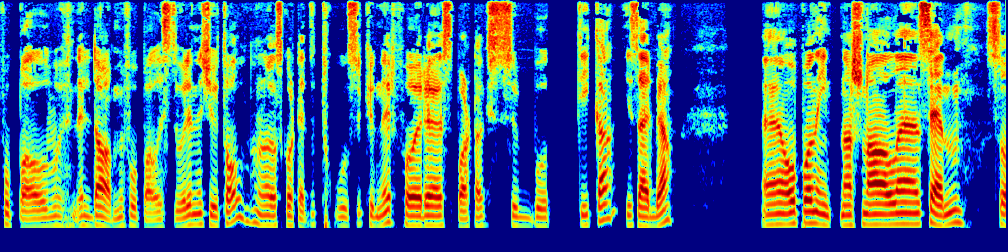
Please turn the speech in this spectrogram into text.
fotball, damefotballhistorien i 2012. Hun skåret etter to sekunder for uh, Spartak Subotica i Serbia. Og på den internasjonale scenen så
